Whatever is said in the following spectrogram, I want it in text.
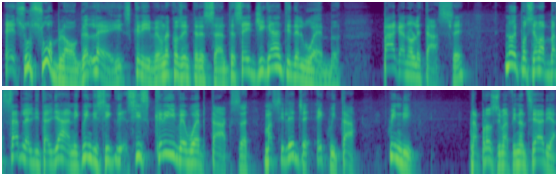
E sul suo blog lei scrive una cosa interessante: se i giganti del web pagano le tasse, noi possiamo abbassarle agli italiani, quindi si, si scrive web tax, ma si legge equità. Quindi la prossima finanziaria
